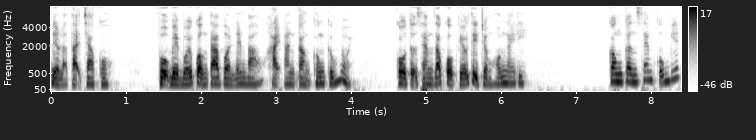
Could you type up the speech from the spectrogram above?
Đều là tại cha cô. Vụ bề bối của ông ta vừa lên báo, Hải An càng không cứu nổi. Cô tự xem giá cổ phiếu thị trường hôm nay đi. Không cần xem cũng biết,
